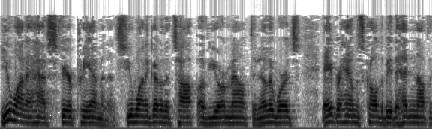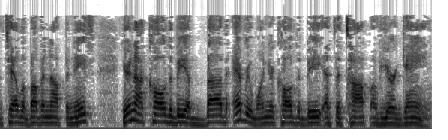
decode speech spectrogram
you want to have sphere preeminence. You want to go to the top of your mountain. In other words, Abraham was called to be the head and not the tail, above and not beneath. You're not called to be above everyone. You're called to be at the top of your game.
